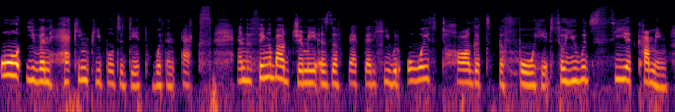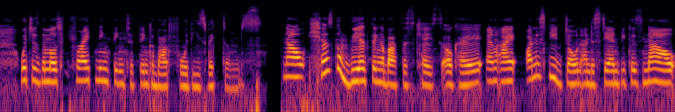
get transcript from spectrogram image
or even hacking people to death with an axe. And the thing about Jimmy is the fact that he would always target the forehead. So you would see it coming, which is the most frightening thing to think about for these victims. Now, here's the weird thing about this case, okay? And I honestly don't understand because now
